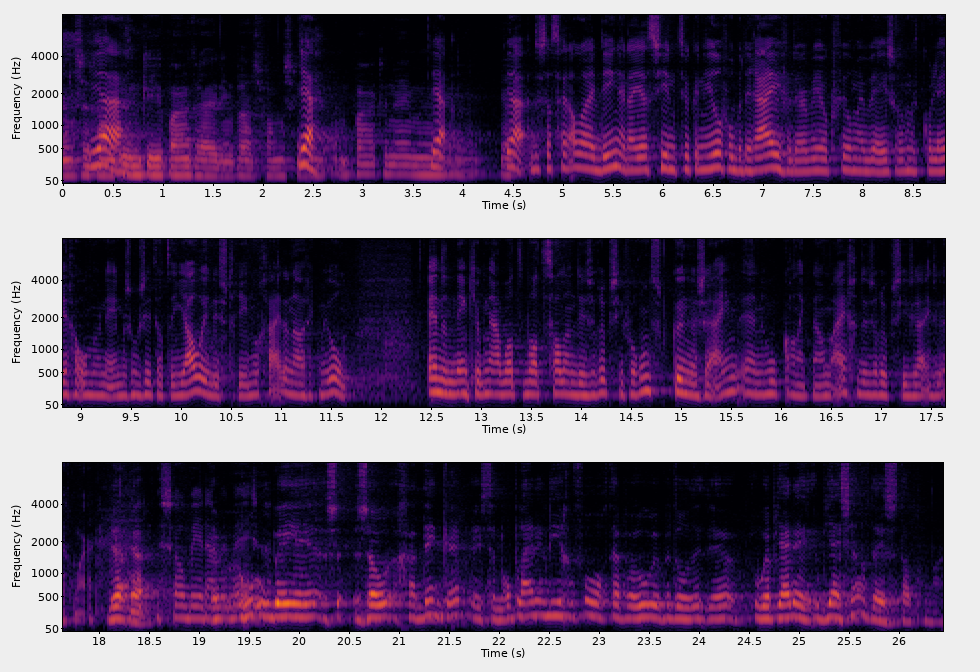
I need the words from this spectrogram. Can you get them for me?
Mensen gaan ja. een keer paardrijden in plaats van misschien Ja. een paard te nemen. Ja. Ja. dus dat zijn allerlei dingen. Nou, ja, dat zie je natuurlijk in heel veel bedrijven. Daar ben je ook veel mee bezig, ook met collega-ondernemers. Hoe zit dat in jouw industrie en hoe ga je er nou eigenlijk mee om? En dan denk je ook, nou, wat, wat zal een disruptie voor ons kunnen zijn? En hoe kan ik nou mijn eigen disruptie zijn, zeg maar. Ja. Ja. Dus zo ben je daarmee hoe, bezig. hoe ben je zo- gaan denken? Is het een opleiding die je gevolgd hebt? Hoe, bedoel, hoe heb, jij deze, heb jij zelf deze stap gemaakt?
